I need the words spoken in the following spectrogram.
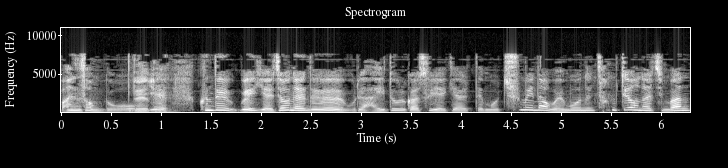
완성도. 네네. 예. 근데 왜 예전에는 우리 아이돌 가수 얘기할 때 뭐 춤이나 외모는 참 뛰어나지만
